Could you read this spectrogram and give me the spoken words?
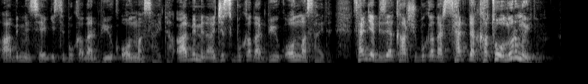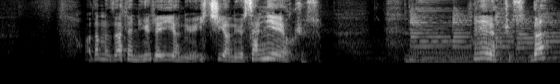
abimin sevgisi bu kadar büyük olmasaydı, abimin acısı bu kadar büyük olmasaydı, sence bize karşı bu kadar sert ve katı olur muydu? Adamın zaten yüreği yanıyor, içi yanıyor. Sen niye yakıyorsun? Niye yakıyorsun da?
